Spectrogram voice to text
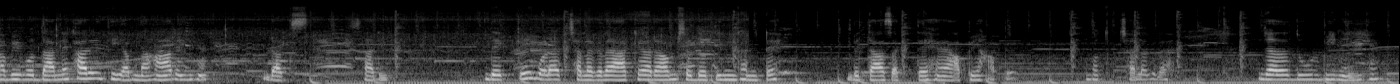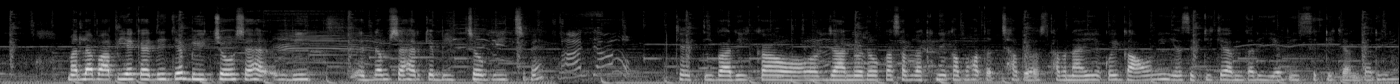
अभी वो दाने खा रही थी, अब नहा रही हैं। डक्स सारी। देख के ही बड़ा अच्छा लग रहा है आके आराम से दो तीन घंटे बिता सकते हैं आप यहाँ पे। बहुत अच्छा लग रहा है। ज़्यादा दूर भी नहीं है। मतलब आप ये कह दीजिए बीचों शहर बीच एकदम शहर के बीचों बीच में खेती बाड़ी का और जानवरों का सब रखने का बहुत अच्छा व्यवस्था बनाई है। कोई गाँव नहीं है सिटी के अंदर ही है बीच सिटी के अंदर ही है।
